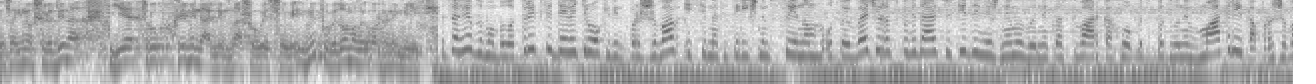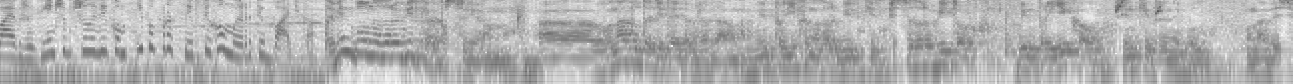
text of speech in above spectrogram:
загинувша людина є труп кримінальним в нашому вислові. І ми повідомили органи міліції. Загиблому було 39 років. Він проживав із 17-річним сином. У той вечір розповідають сусіди. Між ними виникла сварка. Хлопець позвонив матері, яка проживає вже з іншим чоловіком, і попросив тихомирити батька. Та він був на заробітках постійно. Вона туди дітей доглядала. Він проїхав на заробітки. Після заробіток він приїхав, жінки вже не було. Вона десь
